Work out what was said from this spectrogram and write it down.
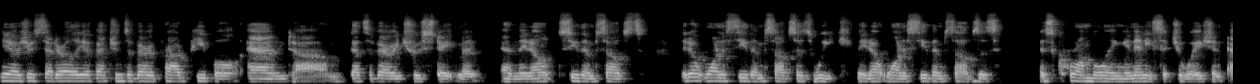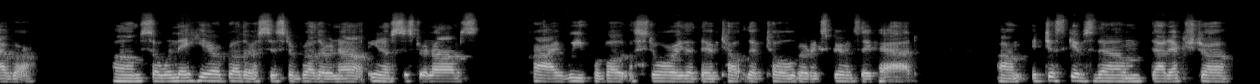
you know, as you said earlier, veterans are very proud people, and um, that's a very true statement. And they don't see themselves, they don't want to see themselves as weak. They don't want to see themselves as is crumbling in any situation ever. Um, so when they hear a brother or sister, brother and uh, you know, sister in arms cry, weep about a story that they've, to- they've told or an experience they've had, um, it just gives them that extra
